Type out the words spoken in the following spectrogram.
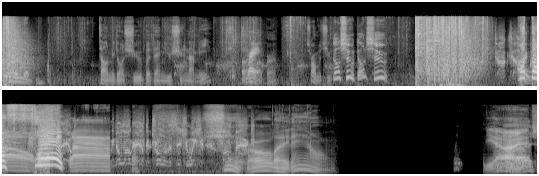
Put him in the Telling me don't shoot, but then you're shooting at me? Shut the Right. hell up, bro. What's wrong with you? Don't shoot. Don't shoot. Talk What us. the fuck? Wow. We no longer have control of the situation. Shit, bro. Like, damn. Yeah, ah, alright. Gosh.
